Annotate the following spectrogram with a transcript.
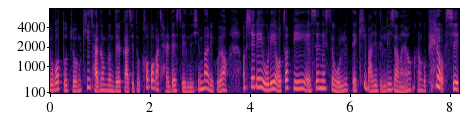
요것도 좀 키 작은 분들까지도 커버가 잘 될 수 있는 신발이고요. 확실히 우리 어차피 SNS에 올릴 때 키 많이 늘리잖아요. 그런 거 필요 없이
